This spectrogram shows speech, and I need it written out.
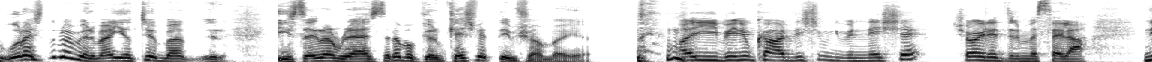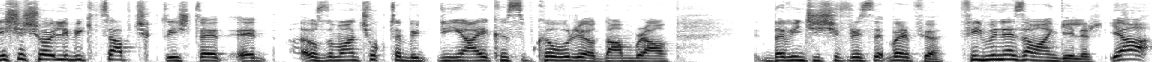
Uğraştırma beni ben yatıyorum ben Instagram Reels'lere bakıyorum keşfetteyim şu an ben ya. Ay benim kardeşim gibi Neşe şöyledir mesela. Neşe şöyle bir kitap çıktı işte e, o zaman çok tabii dünyayı kasıp kavuruyor Dan Brown. Da Vinci şifresi böyle yapıyor. Filmi ne zaman gelir? Ya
